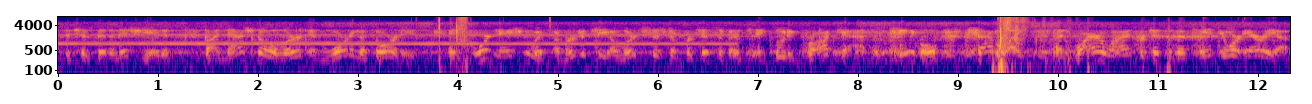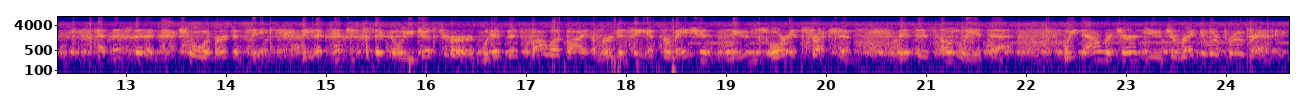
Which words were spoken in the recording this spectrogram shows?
message has been initiated by National Alert and Warning Authorities in coordination with emergency alert system participants, including broadcast, cable, satellite, and wireline participants in your area. Had this been an actual emergency, the attention signal you just heard would have been followed by emergency information, news, or instructions. This is only a test. We now return you to regular programming.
